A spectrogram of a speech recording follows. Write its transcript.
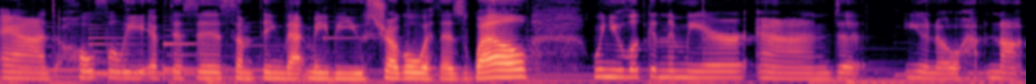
And hopefully, if this is something that maybe you struggle with as well, when you look in the mirror and you know, not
